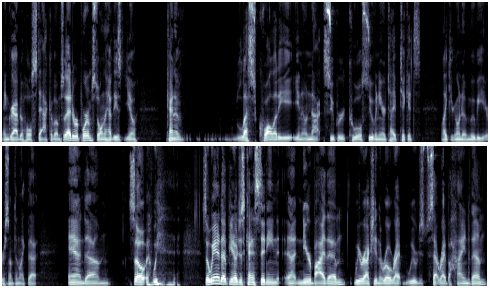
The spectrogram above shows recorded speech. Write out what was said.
and grabbed a whole stack of them. So they had to report them stolen. They have these, you know, kind of less quality, you know, not super cool souvenir type tickets, like you're going to a movie or something like that. And um, so we, so we end up, you know, just kind of sitting uh, nearby them. We were actually in the row right. We were just sat right behind them.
